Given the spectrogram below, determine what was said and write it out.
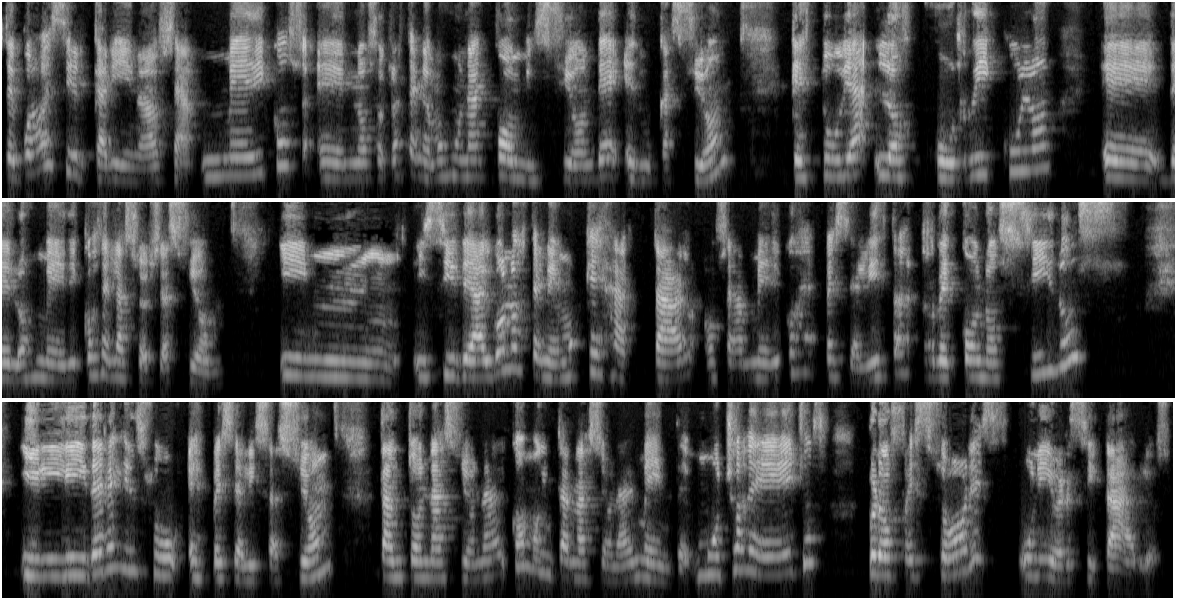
te puedo decir, Karina, o sea, médicos, eh, nosotros tenemos una comisión de educación que estudia los currículos eh, de los médicos de la asociación. Y, mm, y, si de algo nos tenemos que jactar, o sea, médicos especialistas reconocidos y líderes en su especialización, tanto nacional como internacionalmente. Muchos de ellos profesores universitarios.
